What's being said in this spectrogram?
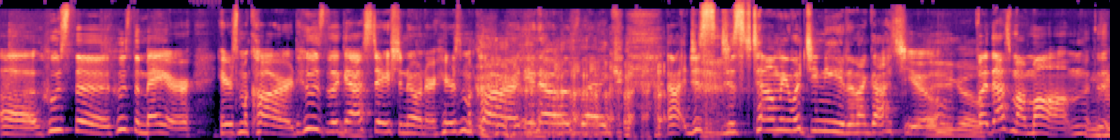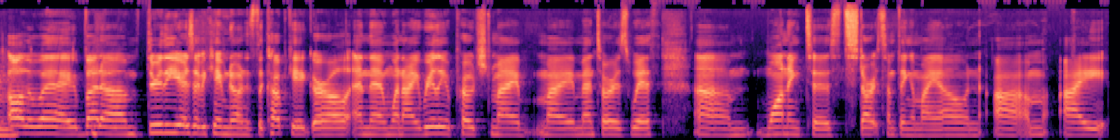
uh, who's the who's the mayor? Here's my card. Who's the gas station owner? Here's my card. You know, it's like uh, just just tell me what you need and I got you. There you go. But that's my mom all the way. But um, through the years, I became known as the cupcake girl. And then when I really approached my my mentors with um, wanting to start something of my own, um, I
